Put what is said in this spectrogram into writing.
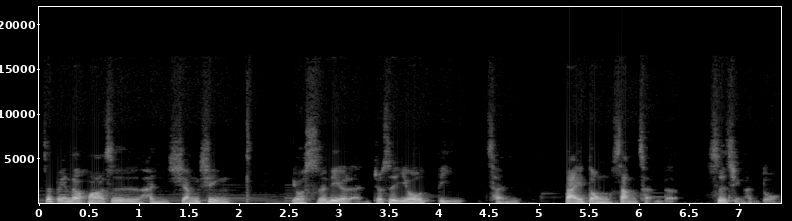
这边的话是很相信有实力的人，就是有底层带动上层的事情很多，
